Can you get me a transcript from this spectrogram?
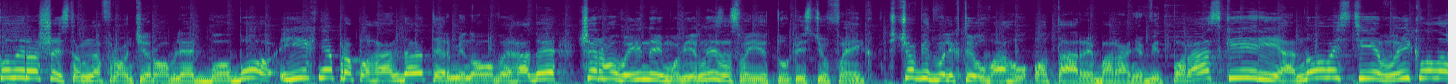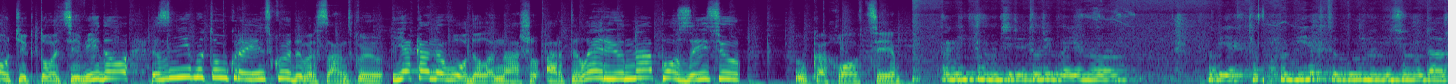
Коли рашистам на фронті роблять бобо, їхня пропаганда терміново вигадує черговий неймовірний за своєю тупістю фейк. Щоб відволікти увагу отари баранів від поразки, Ріа Новості виклала у Тіктоці відео з нібито українською диверсанткою, яка наводила нашу артилерію на позицію у Каховці. Проникла на территорию военного объекта. Объекту был нанесен удар.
